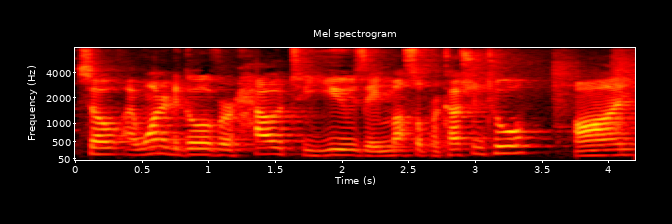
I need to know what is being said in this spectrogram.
So I wanted to go over how to use a muscle percussion tool on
